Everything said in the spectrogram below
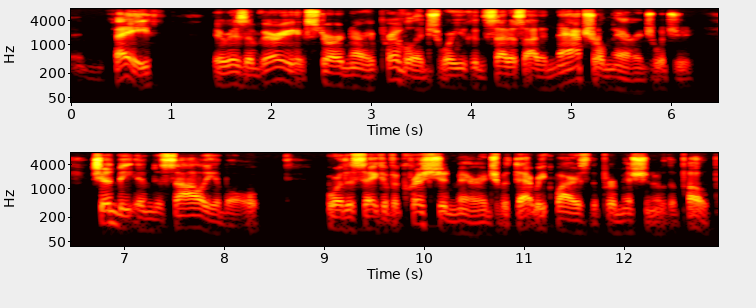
in faith, there is a very extraordinary privilege where you can set aside a natural marriage, which should be indissoluble, for the sake of a Christian marriage, but that requires the permission of the Pope.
